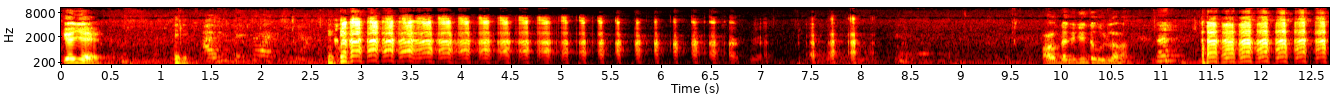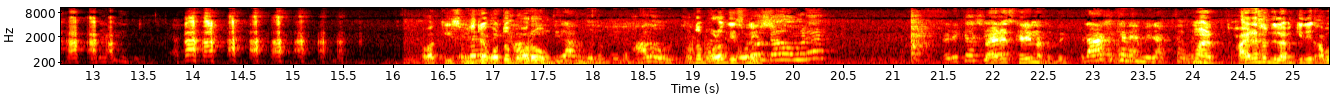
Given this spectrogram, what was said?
কি হয়েছে অল্পটা কিছুই তো বুঝলো না আবার কিসমিসটা কত বড় কত বড় কিসমিস ফ্রাইড রাইস খেলি না তো তুই রাখ এখানে আমি রাখতে হবে ফ্রাইড রাইসও দিলাম কি দিয়ে খাব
